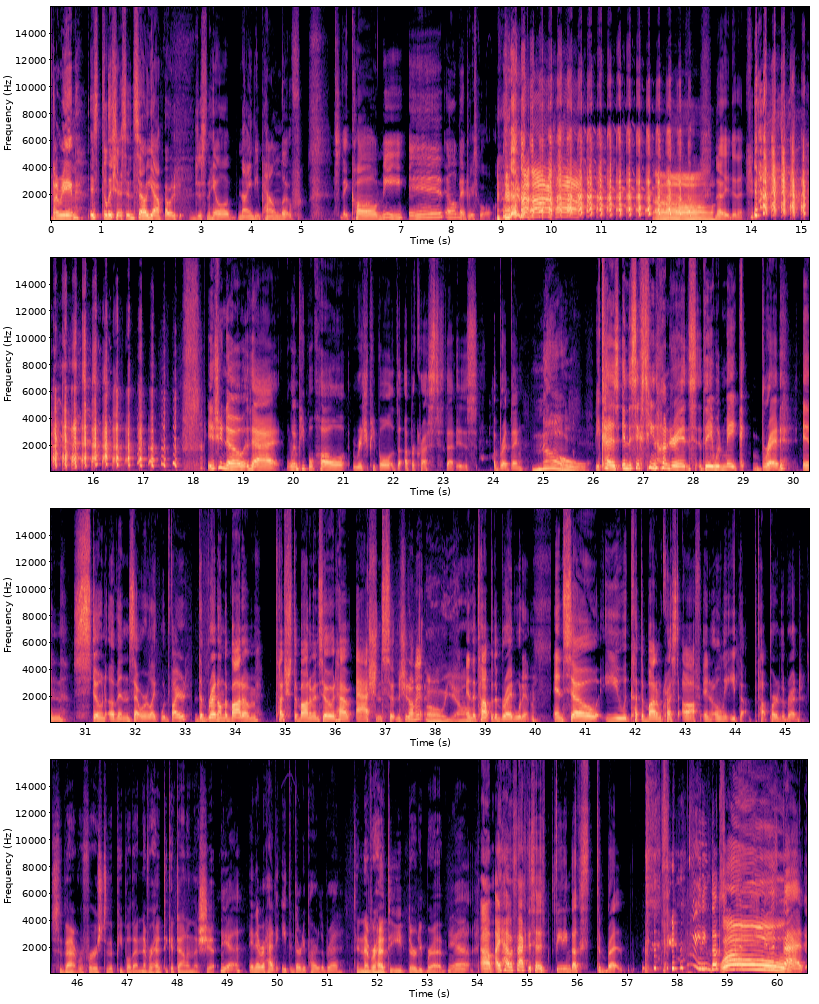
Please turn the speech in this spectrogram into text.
I mean, it's delicious. And so, yeah, I would just inhale a 90 pound loaf. So they called me in elementary school. Oh. No, they didn't. Did you know that when people call rich people the upper crust, that is a bread thing? No. Because in the 1600s, they would make bread in stone ovens that were like wood fired. The bread on the bottom touched the bottom, and so it would have ash and soot and shit on it. Oh yeah. and the top of the bread wouldn't. And so you would cut the bottom crust off and only eat the top part of the bread. so that refers to the people that never had to get down in the shit. Yeah. They never had to eat the dirty part of the bread. They never had to eat dirty bread. Yeah. Um, I have a fact that says feeding ducks to bread. feeding ducks to bread Whoa! is bad.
